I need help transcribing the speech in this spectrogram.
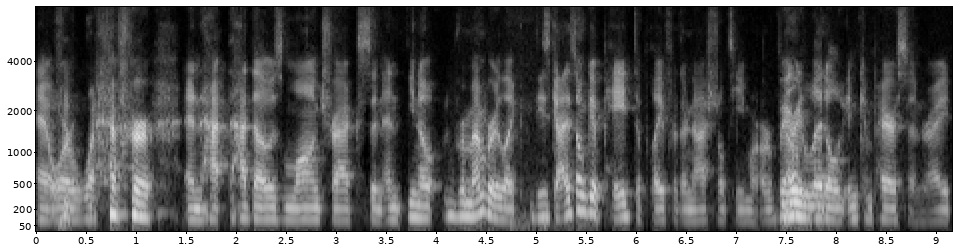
eh, or whatever and had had those long treks. And and you know remember like these guys don't get paid to play for their national team or, or very no. little in comparison right?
